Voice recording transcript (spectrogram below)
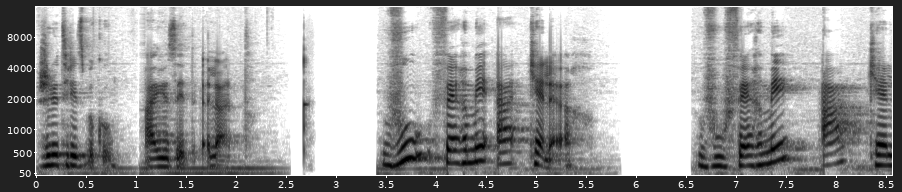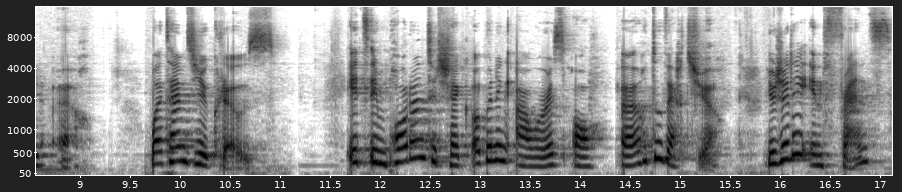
Je l'utilise beaucoup. I use it a lot. Vous fermez à quelle heure? Vous fermez à quelle heure? What time do you close? It's important to check opening hours or heure d'ouverture. Usually in France,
